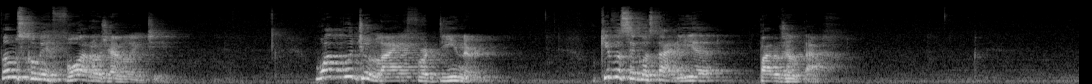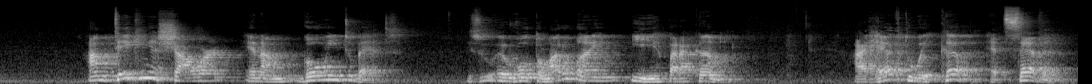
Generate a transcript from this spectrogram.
Vamos comer fora hoje à noite. What would you like for dinner? O que você gostaria para o jantar? I'm taking a shower and I'm going to bed. Isso, eu vou tomar o um banho e ir para a cama. I have to wake up at seven.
